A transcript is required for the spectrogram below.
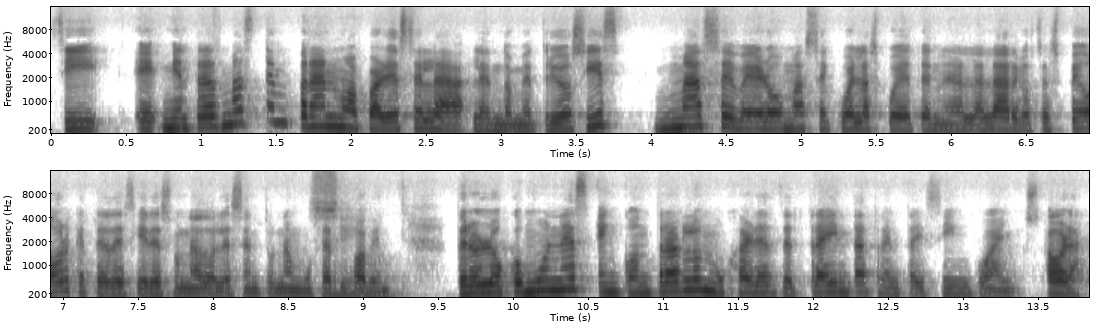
Sí, eh, mientras más temprano aparece la, endometriosis, más severo, más secuelas puede tener a la larga. O sea, es peor que te eres un adolescente, una mujer joven. Pero lo común es encontrarlo en mujeres de 30, 35 años. Ahora,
